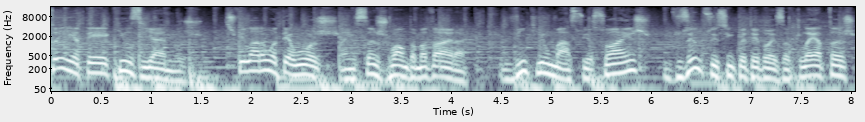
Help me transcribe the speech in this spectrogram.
Tem até 15 anos. Desfilaram até hoje em São João da Madeira. 21 associações, 252 atletas,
